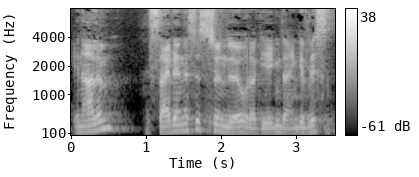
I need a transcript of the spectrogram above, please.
In allem, es sei denn, es ist Sünde oder gegen dein Gewissen.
